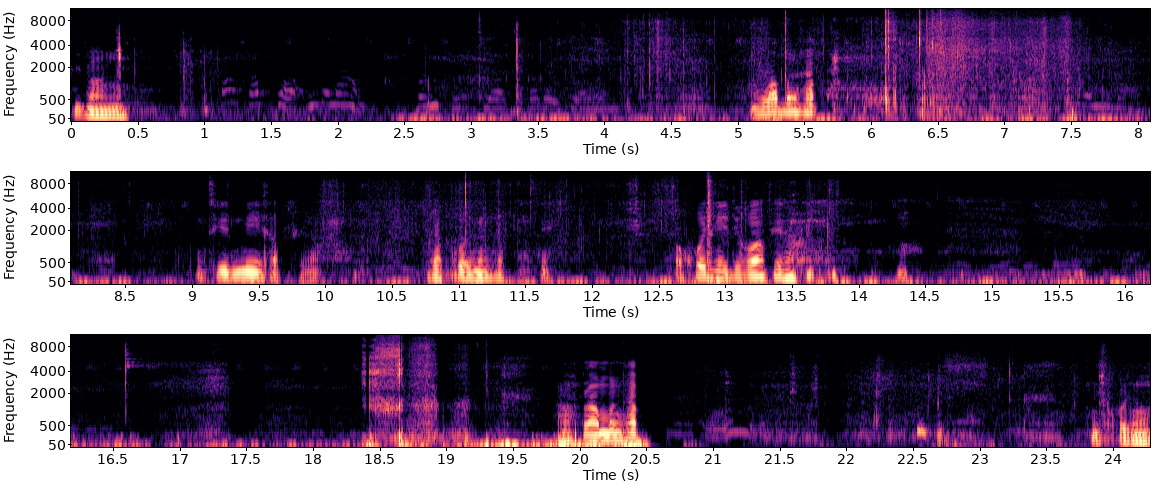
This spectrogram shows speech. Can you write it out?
พี่น้องรอบเบิ้งครับทีนี่ครับพี่น้องครับคุยหนึ่งครับนี่เอาคุยนี่ดีกว่าพี่น้องเอาลองเบิ้งครับนี่คุยหนึง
